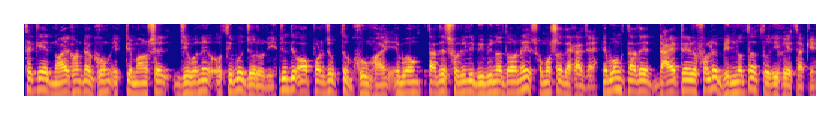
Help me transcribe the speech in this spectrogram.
থেকে নয় ঘণ্টা ঘুম একটি মানুষের জীবনে অতীব জরুরি। যদি অপর্যাপ্ত ঘুম হয় এবং তাদের শরীরে বিভিন্ন ধরনের সমস্যা দেখা যায় এবং তাদের ডায়েটের ফলে ভিন্নতা তৈরি হয়ে থাকে।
